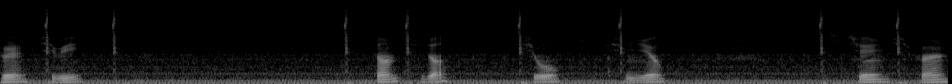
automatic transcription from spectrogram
11, 12, 13, 14, 15, 16, 17, 18.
